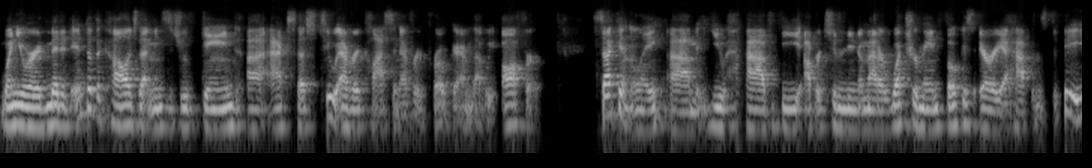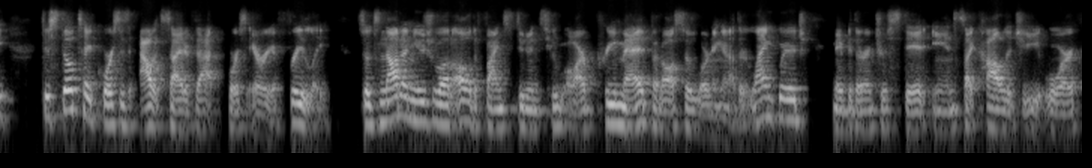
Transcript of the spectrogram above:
When you are admitted into the college, that means that you've gained uh, access to every class and every program that we offer. Secondly, um, you have the opportunity, no matter what your main focus area happens to be, to still take courses outside of that course area freely. So it's not unusual at all to find students who are pre-med, but also learning another language, maybe they're interested in psychology or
